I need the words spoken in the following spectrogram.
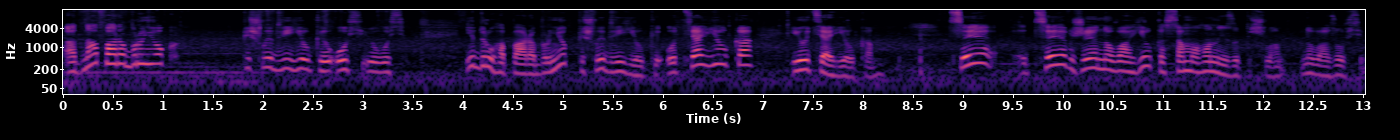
Одна пара броньок, пішли дві гілки, ось і ось. І друга пара броньок пішли дві гілки. Оця гілка і оця гілка. Це, це вже нова гілка з самого низу пішла, нова зовсім.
